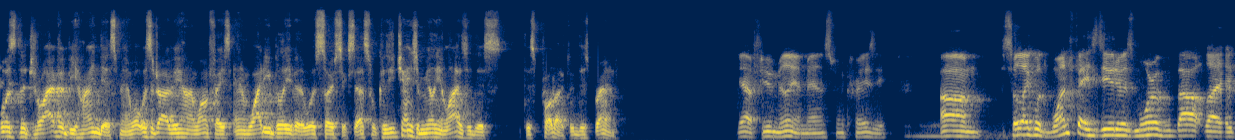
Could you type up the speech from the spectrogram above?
was the driver behind this, man? What was the driver behind One Face, and why do you believe it was so successful? Because you changed a million lives with this this product, with this brand. Yeah, a few million, man. It's been crazy. Um, so like with One Face, dude, it was more of about like.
